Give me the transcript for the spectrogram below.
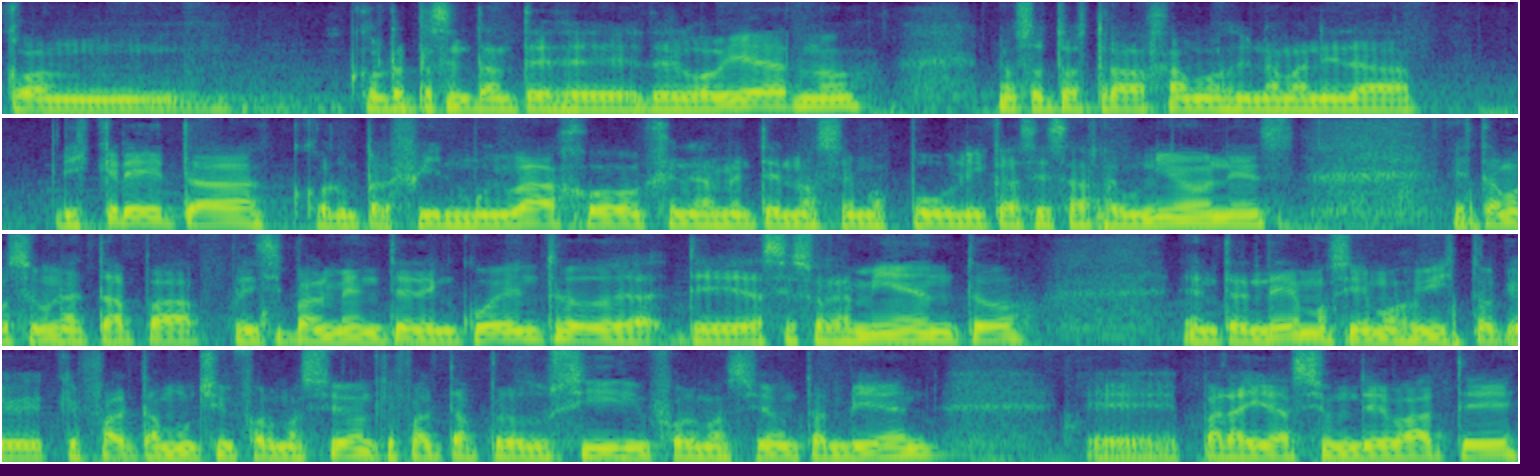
con, representantes del gobierno. Nosotros trabajamos de una manera discreta, con un perfil muy bajo, generalmente no hacemos públicas esas reuniones, estamos en una etapa principalmente de encuentro, de, asesoramiento, entendemos y hemos visto que, falta mucha información, que falta producir información también, eh, para ir hacia un debate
